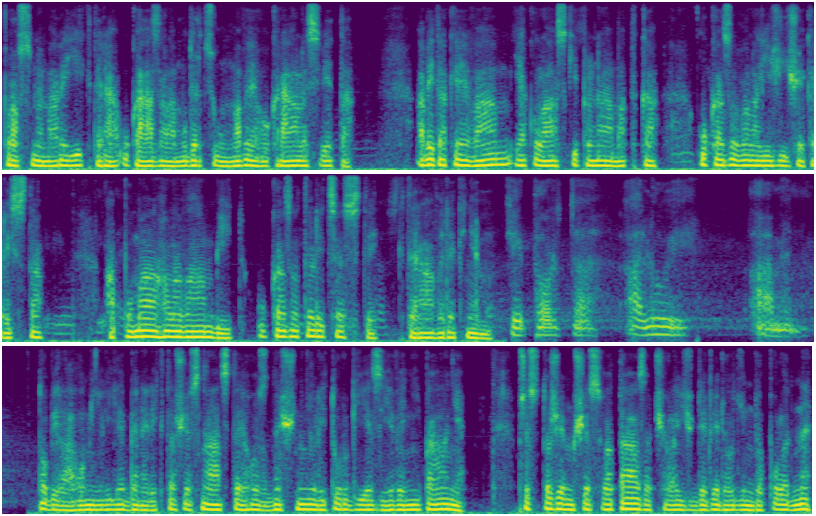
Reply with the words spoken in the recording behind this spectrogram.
Prosme Marii, která ukázala mudrcům nového krále světa, aby také vám, jako lásky plná matka, ukazovala Ježíše Krista a pomáhala vám být ukazateli cesty, která vede k němu. Amen. To byla homílie Benedikta XVI. z dnešní liturgie zjevení páně. Přestože mše svatá začala již v 9 hodin dopoledne,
